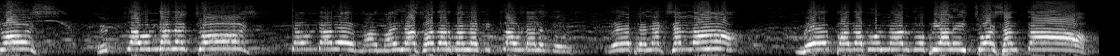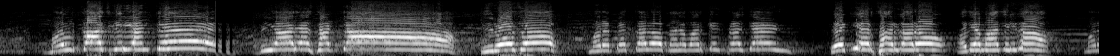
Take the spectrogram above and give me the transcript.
జోష్! ఇట్లా ఉండాలి జోష్! ఇట్లా ఉండాలి మా మహిళా సోదరులకు ఇట్లా ఉండాలి జోష్! రేపు ఎలక్షన్లో మే పదమూడు నాడు చూపించాలి ఈ జోష్ అంతా. మల్కాజ్గిరి అంటే బిఆర్ఎస్ అట్ట. ఈరోజు మన పెద్దలు మన వర్కింగ్ ప్రెసిడెంట్ కేటీఆర్ సార్ గారు అదే మాదిరిగా మన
